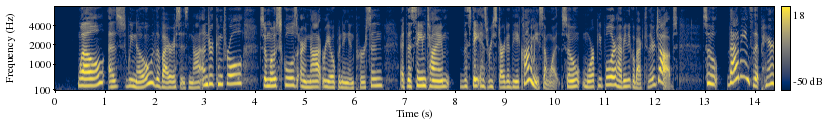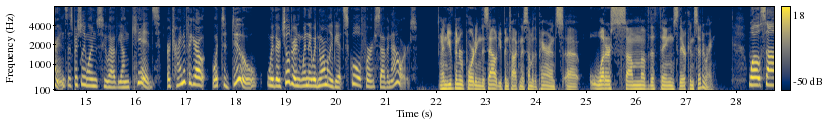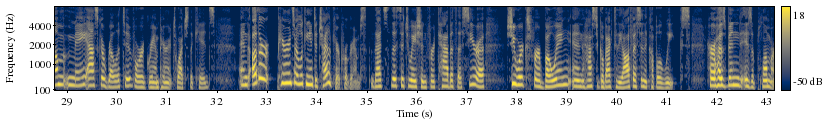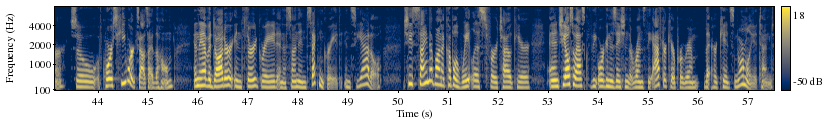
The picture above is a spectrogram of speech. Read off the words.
Well, as we know, the virus is not under control, so most schools are not reopening in person. At the same time, the state has restarted the economy somewhat, so more people are having to go back to their jobs. So that means that parents, especially ones who have young kids, are trying to figure out what to do with their children when they would normally be at school for seven hours. And you've been reporting this out. You've been talking to some of the parents. Uh, what are some of the things they're considering? Well, some may ask a relative or a grandparent to watch the kids. And other parents are looking into childcare programs. That's the situation for Tabitha Sira. She works for Boeing and has to go back to the office in a couple of weeks. Her husband is a plumber, so of course he works outside the home. And they have a daughter in third grade and a son in second grade in Seattle. She's signed up on a couple of wait lists for childcare, and she also asked the organization that runs the aftercare program that her kids normally attend.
